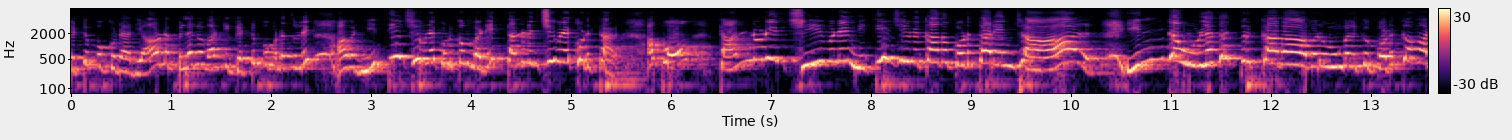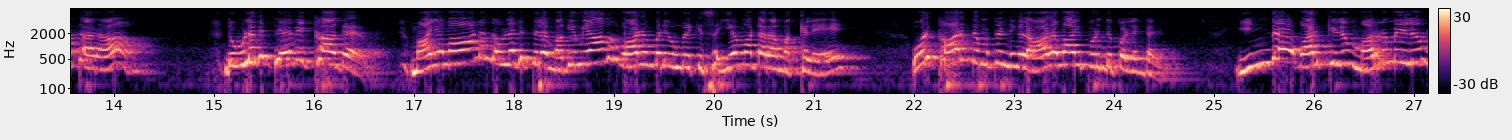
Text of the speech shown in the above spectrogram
கெட்டு போகக்கூடாது யாரோட பிள்ளைகள் வாழ்க்கை கெட்டு போகக்கூடாது சொல்லி அவர் நித்திய ஜீவனை கொடுக்கும்படி தன்னுடைய ஜீவனை கொடுத்தார். அப்போ தன்னுடைய ஜீவனை நித்திய ஜீவனுக்காக கொடுத்தார் என்றால் இந்த உலகத்திற்காக அவர் உங்களுக்கு கொடுக்க மாட்டாரா? இந்த உலக தேவைக்காக மாயமான இந்த உலக மகிமையாக வாழும்படி உங்களுக்கு செய்ய மாட்டாரா மக்களே? ஒரு காரியத்தை மட்டும் நீங்கள் ஆழமாய் புரிந்து கொள்ளுங்கள். இந்த வாழ்க்கையிலும் மறுமையிலும்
